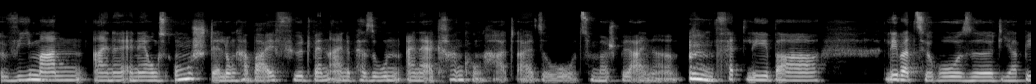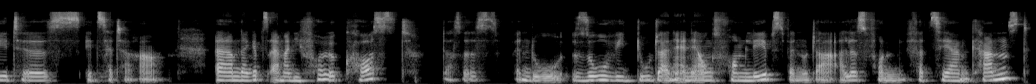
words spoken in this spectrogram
wie man eine Ernährungsumstellung herbeiführt, wenn eine Person eine Erkrankung hat. Also zum Beispiel eine Fettleber, Leberzirrhose, Diabetes etc. Ähm, dann gibt es einmal die Vollkost. Das ist, wenn du so wie du deine Ernährungsform lebst, wenn du da alles von verzehren kannst.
